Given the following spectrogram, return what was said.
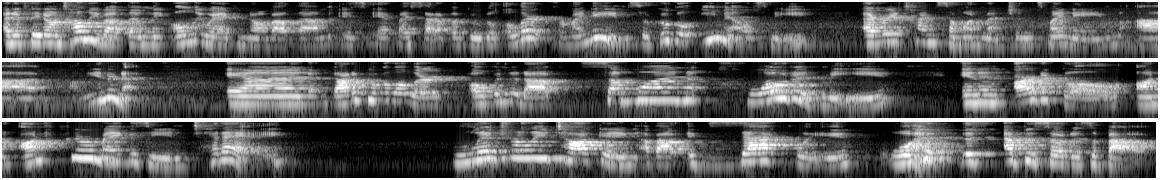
And if they don't tell me about them, the only way I can know about them is if I set up a Google alert for my name. So Google emails me every time someone mentions my name uh, on the internet. And got a Google alert, opened it up. Someone quoted me in an article on Entrepreneur Magazine today, literally talking about exactly what this episode is about.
